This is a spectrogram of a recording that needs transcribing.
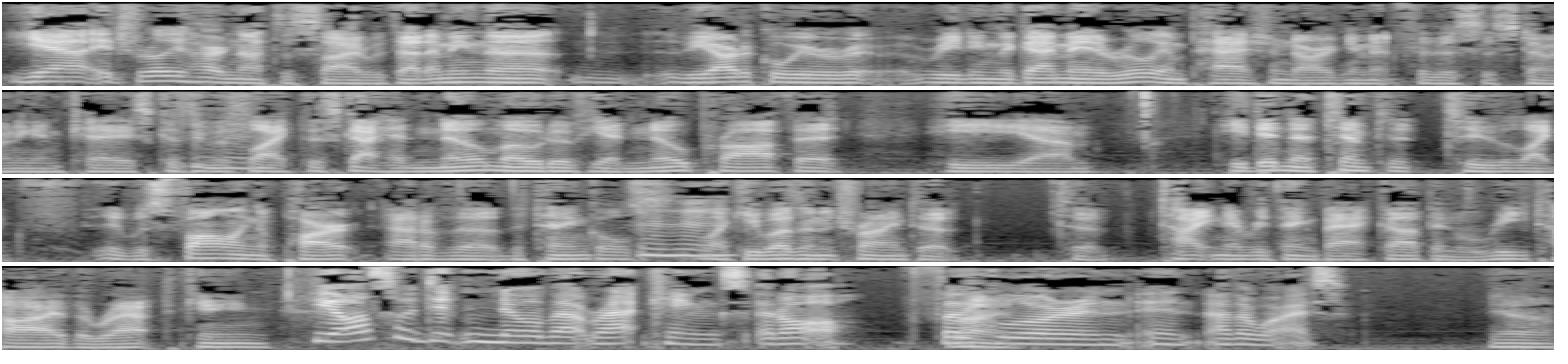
Yeah, it's really hard not to side with that. I mean, the the article we were reading, the guy made a really impassioned argument for this Estonian case because he was like, this guy had no motive, he had no profit, he um, he didn't attempt it to like it was falling apart out of the the tangles, like he wasn't trying to to tighten everything back up and retie the rat king. He also didn't know about rat kings at all, folklore and, and otherwise. Yeah,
